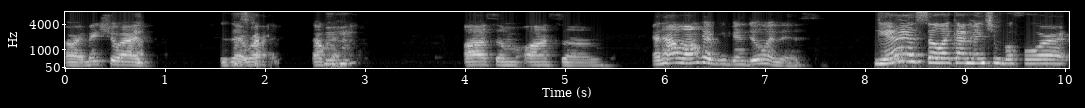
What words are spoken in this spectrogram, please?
All right. Make sure I. Is that That's right? Correct. Okay. Mm-hmm. Awesome. Awesome. And how long have you been doing this? Yeah, so like I mentioned before,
